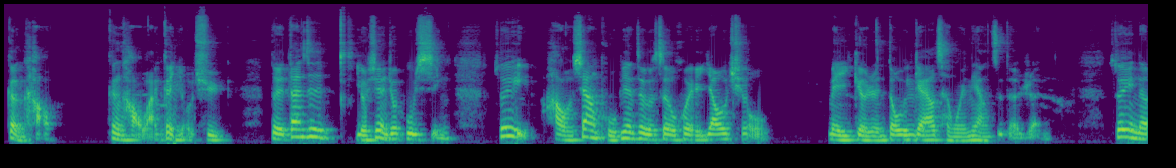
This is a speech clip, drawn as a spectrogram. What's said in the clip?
更好、更好玩、更有趣，对。但是有些人就不行，所以好像普遍这个社会要求每一个人都应该要成为那样子的人。所以呢，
